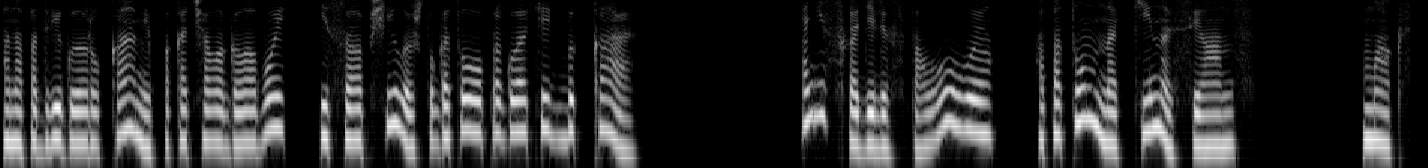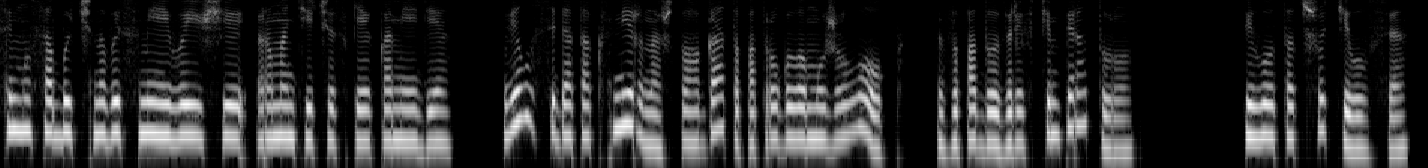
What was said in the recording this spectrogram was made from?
Она подвигла руками, покачала головой и сообщила, что готова проглотить быка. Они сходили в столовую, а потом на киносеанс. Максимус, обычно высмеивающий романтические комедии, вел себя так смирно, что Агата потрогала мужу лоб, заподозрив температуру. Пилот отшутился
